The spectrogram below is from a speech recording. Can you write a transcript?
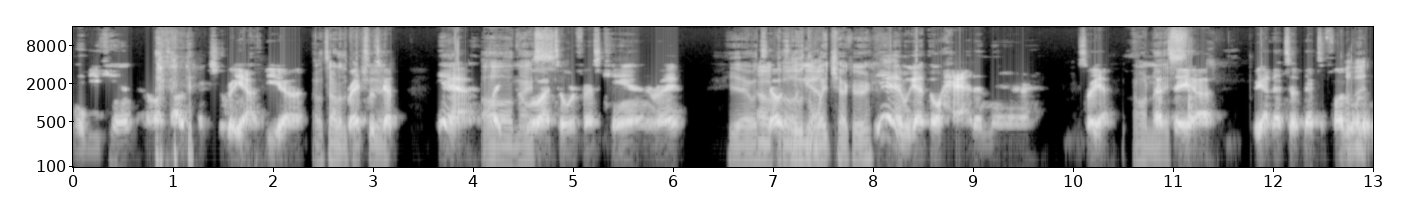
Maybe you can. Oh, it's out of the picture. But yeah, the uh, oh, it's out of the picture. Got, yeah, oh, like nice. cool Oktoberfest can, right? Yeah, what's oh, that cool, blue and the white checker? Yeah, and we got the little hat in there. So yeah, oh nice. That's a uh, yeah, that's a that's a fun Love one. It.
